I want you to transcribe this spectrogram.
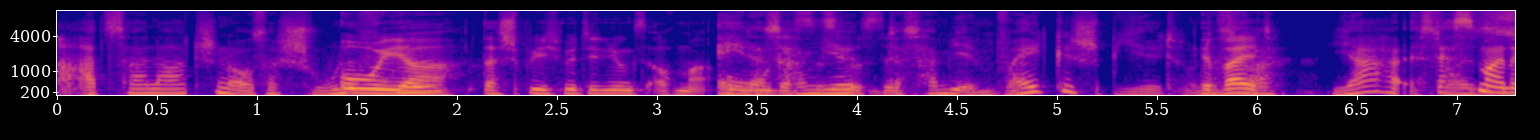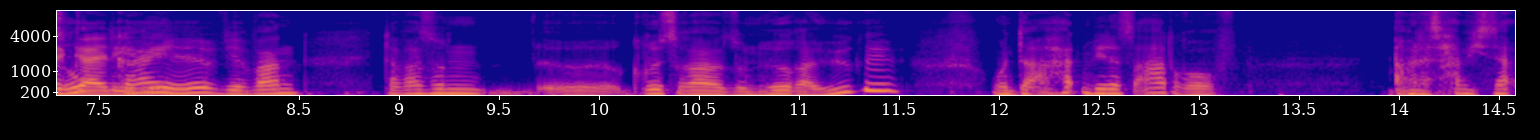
Arzerlatschen aus der Schule? Oh früher? ja, das spiele ich mit den Jungs auch mal. Ey, oh, das, haben wir, lustig. das haben wir im Wald gespielt. Im das Wald? War, ja, es Das war eine so geil. Wir waren, da war so ein äh, größerer, so ein höherer Hügel und da hatten wir das A drauf. Aber das habe ich seit,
